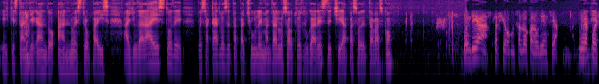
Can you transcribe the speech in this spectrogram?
eh, que están llegando a nuestro país. ¿Ayudará esto de pues sacarlos de Tapachula y mandarlos a otros lugares de Chiapas o de Tabasco? Buen día, Sergio. Un saludo con la audiencia. Mira, pues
